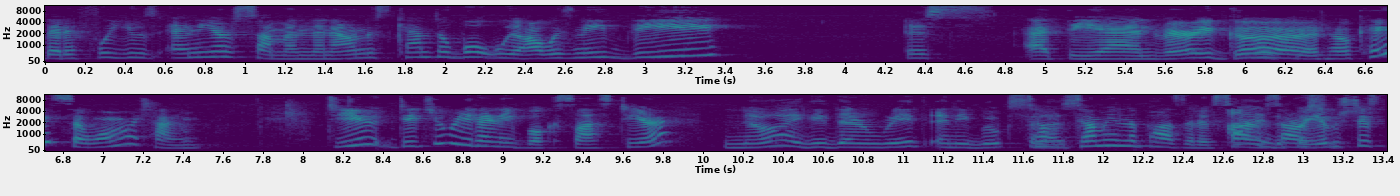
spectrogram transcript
that if we use any or some and the noun is countable, we always need the Es at the end. Very good. Okay. Okay, so one more time. Do you did you read any books last year? no, I didn't read any books Tell, last. tell me in the positive. Ah, sorry, in the sorry. It was just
